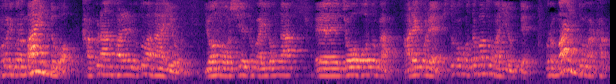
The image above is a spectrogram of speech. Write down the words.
特にこのマインドをか乱されることがないように。世の教えとかいろんな、えー、情報とかあれこれ人の言葉とかによってこのマインドがか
